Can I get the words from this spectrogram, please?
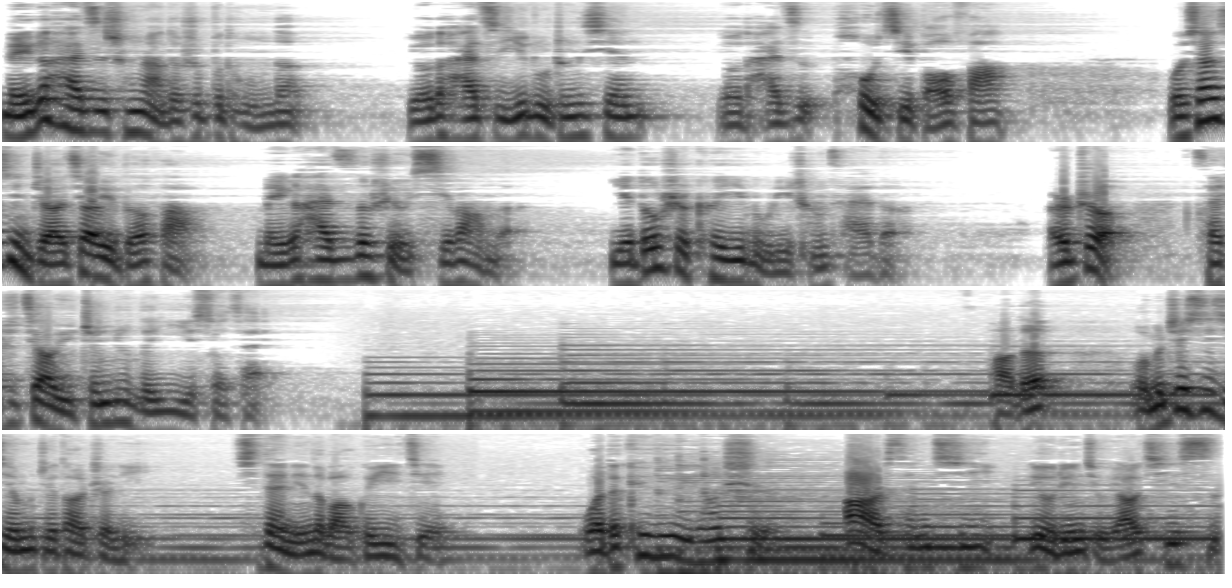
每个孩子成长都是不同的，有的孩子一路争先，有的孩子厚积薄发。我相信，只要教育得法，每个孩子都是有希望的，也都是可以努力成才的，而这才是教育真正的意义所在。好的，我们这期节目就到这里，期待您的宝贵意见。我的 QQ 邮箱是二三七六零九幺七四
